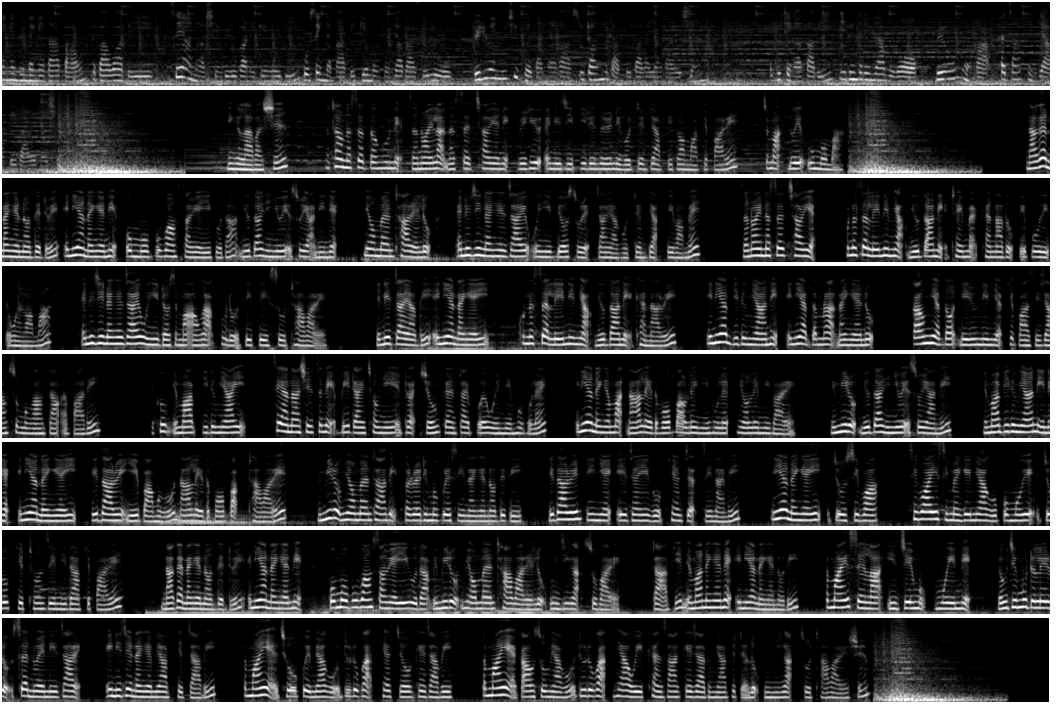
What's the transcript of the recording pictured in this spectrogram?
န်မာနိုင်ငံသူနိုင်ငံသားအပေါင်းတဘာဝပြီးဆေးအာနာရှင်ပြည်တို့ကနေကင်းဝေးပြီးကိုစိတ်နှစ်ပါးဘေးကင်းလုံခြုံကြပါစေလို့ရေဒီယိုညူချီဖွယ်သားများကဆုတောင်းမြတ်တာပို့သလိုက်ရပါတယ်ရှင်။အခုချိန်ကစပြီးပြည်တွင်းသတင်းများကိုတော့ရေဦးမွန်ကဖတ်ကြားတင်ပြပေးပါရမရှင်။မင်္ဂလာပါရှင်။2023ခုနှစ်ဇန်နဝါရီလ26ရက်နေ့ Radio NUG ပြည်တွင်းသတင်းတွေကိုတင်ပြပေးသွားမှာဖြစ်ပါတယ်။ကျွန်မຫນွေဦးမွန်ပါ။ နာဂတ်နိုင်ငံတော်သစ်တွင်အိန္ဒိယနိုင်ငံနှင့်ပုံမပူးပေါင်းဆောင်ရွက်ရေးကိုသာမြို့သားညီညွတ်ရေးအစိုးရအနေနဲ့မျှော်မှန်းထားတယ်လို့ NUG နိုင်ငံသားရေးဝန်ကြီးပြောဆိုတဲ့အကြောင်းအရာကိုတင်ပြပေးပါမယ်။ဇန်နဝါရီ26ရက်94နှစ်မြောက်မြို့သားနှင့်အထိမ်းအမှတ်ခမ်းနားသို့ပေးပို့သည့်တဝင်လွှာမှာ NUG နိုင်ငံသားရေးဝန်ကြီးဒေါ်စမအောင်ကခုလိုအသိပေးဆိုထားပါတယ်။ယနေ့ကြာရောက်သည့်အိန္ဒိယနိုင်ငံ၏94နှစ်မြောက်မြို့သားနှင့်အခမ်းအနားတွင်အိန္ဒိယပြည်သူများနှင့်အိန္ဒိယသမ္မတနိုင်ငံတို့ကောင်းမြတ်သောနေလူနေမြတ်ဖြစ်ပါစေကြောင်းဆုမွန်ကောင်းတောင်းအပ်ပါသည်။ ယခုမြန်မာပြည်သူများ၏ဆီယနာရှင်စနစ်အပိတိုင်ချုပ်ငြိမ်းရေးအတွက်ရုန်းကန်တိုက်ပွဲဝင်နေမှုကိုလည်းအိန္ဒိယနိုင်ငံမှနားလည်သဘောပေါက်လိမ့်မည်ဟုလည်းမျှော်လင့်မိပါတယ်။မိမိတို့မြို့သားညီညွတ်ရေးအစိုးရနဲ့မြန်မာပြည်သူများအနေနဲ့အိန္ဒိယနိုင်ငံ၏ဒေသတွင်းအရေးပါမှုကိုနားလည်သဘောပေါက်ထားပါတယ်။မိမိတို့မျှော်မှန်းထားသည့် Federal Democracy နိုင်ငံတော်တည်တည်ဒေသတွင်းတည်ငြိမ်အေဂျင့်ရေးကိုဖြန့်ကျက်စေနိုင်ပြီးအိန္ဒိယနိုင်ငံ၏အကျိုးစီးပွားစီးပွားရေးစီမံကိန်းများကိုပုံမူ၍အကျိုးဖြစ်ထွန်းစေမည်သာဖြစ်ပါတယ်။ နာဂတ်နိုင်ငံတော်သစ်တွင်အိန္ဒိယနိုင်ငံနှင့်ပုံမပူပေါင်းဆောင်ရွက်ရေးကိုသာမိမိတို့မျှော်မှန်းထားပါတယ်လို့ဝန်ကြီးကဆိုပါတယ်။ဒါအပြင်မြန်မာနိုင်ငံနဲ့အိန္ဒိယနိုင်ငံတို့သည်သမိုင်းစင်လာယဉ်ကျေးမှုအမွေနှင့်ယုံကြည်မှုတလေးတို့ဆက်နွယ်နေကြတဲ့အိန္ဒိချင်းနိုင်ငံများဖြစ်ကြပြီးသမိုင်းရဲ့အချိုးအကွေများကိုအတူတူကဖျက်ကျော်ခဲ့ကြပြီးသမိုင်းရဲ့အကောင်းဆုံးများကိုအတူတူကမျှဝေခန်းစားခဲ့ကြသူများဖြစ်တယ်လို့ဝန်ကြီးကဆိုထားပါတယ်ရှင်။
